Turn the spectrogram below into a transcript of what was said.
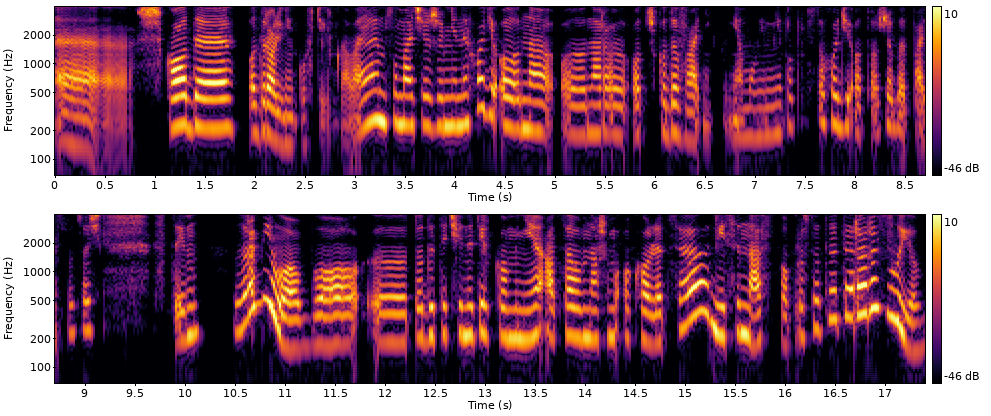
E, szkodę od rolników tylko. A ja im tłumaczę, że mnie nie chodzi o, na, o na odszkodowanie. Ja mówię, mnie po prostu chodzi o to, żeby państwo coś z tym zrobiło, bo y, to dotyczy nie tylko mnie, a całą naszą okolicę. Lisy nas po prostu terroryzują.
